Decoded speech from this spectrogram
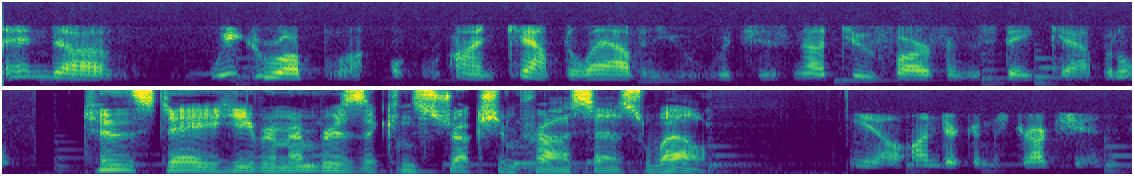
And uh, we grew up on Capitol Avenue, which is not too far from the state capitol. To this day, he remembers the construction process well. You know, under construction,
